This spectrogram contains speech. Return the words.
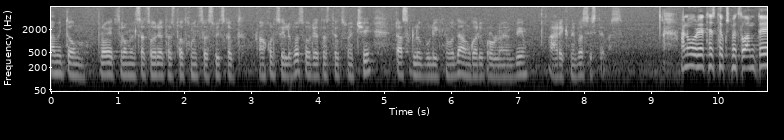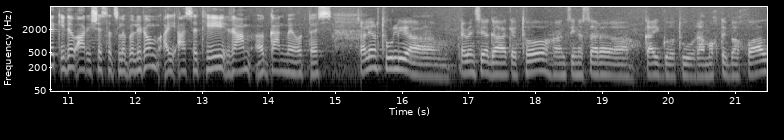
ამიტომ პროექტს, რომელსაც 2014 წელს ვიწყებთ განხორციელებას, 2016-ში დასრულებული იქნება და ამგვარი პრობლემები არ ექნება სისტემას. ანუ 2016 წლამდე კიდევ არის შესაძლებელი რომ აი ასეთი რამ განმეორდეს. ძალიან რთულია პრევენცია გააკეთო, ან წინასწარ გაიგო თუ რა მოხდება ხვალ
